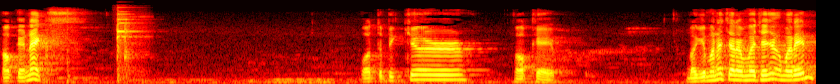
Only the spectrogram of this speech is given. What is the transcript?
Oke, next. What the picture? Oke. Bagaimana cara membacanya kemarin?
